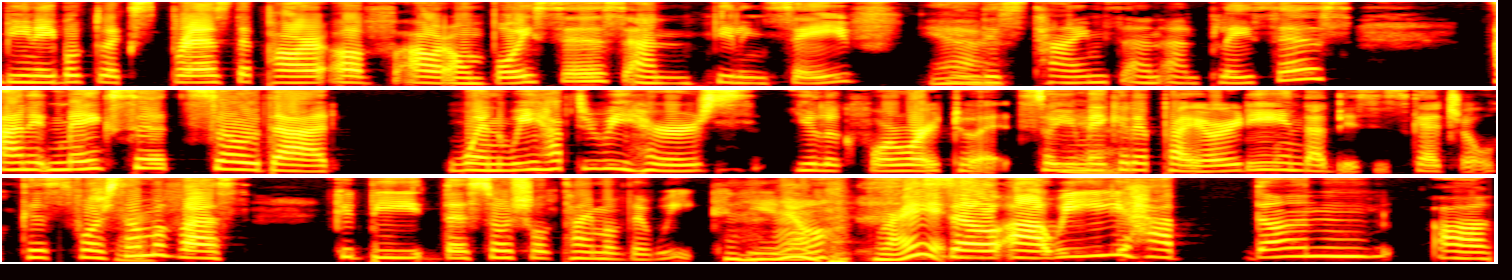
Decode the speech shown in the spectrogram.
being able to express the power of our own voices and feeling safe Yeah. in these times and, and places. And it makes it so that when we have to rehearse, you look forward to it. So you make it a priority in that busy schedule. Because for Sure. some of us, could be the social time of the week, you Mhm. know? Right. So uh, we have done uh,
